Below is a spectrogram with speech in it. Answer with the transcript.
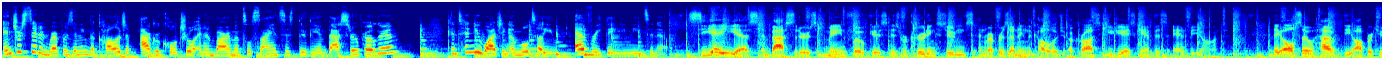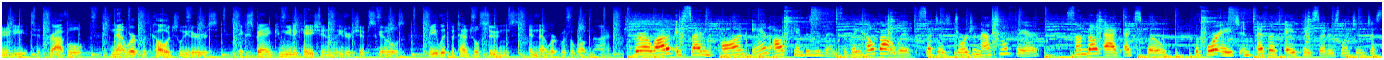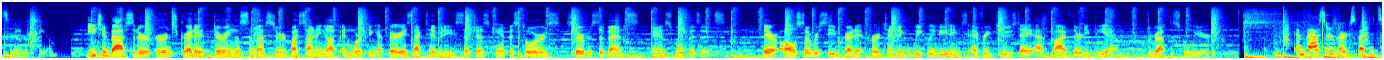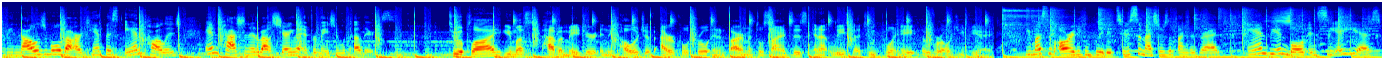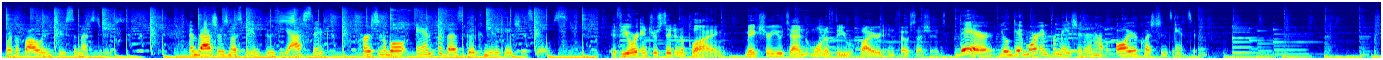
Interested in representing the College of Agricultural and Environmental Sciences through the Ambassador Program? Continue watching and we'll tell you everything you need to know. CAES Ambassador's main focus is recruiting students and representing the college across UGA's campus and beyond. They also have the opportunity to travel, network with college leaders, expand communication and leadership skills, meet with potential students, and network with alumni. There are a lot of exciting on and off campus events that they help out with, such as Georgia National Fair, Sunbelt Ag Expo, the 4-H and FFA Pacesetters Luncheon, just to name a few. Each ambassador earns credit during the semester by signing up and working at various activities such as campus tours, service events, and school visits. They also receive credit for attending weekly meetings every Tuesday at 5.30 p.m. throughout the school year. Ambassadors are expected to be knowledgeable about our campus and college and passionate about sharing that information with others. To apply, you must have a major in the College of Agricultural and Environmental Sciences and at least a 2.8 overall GPA. You must have already completed two semesters of undergrad and be enrolled in CAES for the following two semesters. Ambassadors must be enthusiastic, personable, and possess good communication skills. If you are interested in applying, make sure you attend one of the required info sessions. There, you'll get more information and have all your questions answered.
